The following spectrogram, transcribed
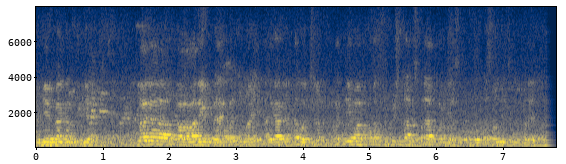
యూనియన్ బ్యాంక్ ఆఫ్ ఇండియా ఇట్లాగా ఒక ఆరు ఏడు బ్యాంకులు ఉన్నాయి. అది కాకుండా వచ్చిన ప్రతి వాళ్ళు కూడా ఫుడ్ స్టాల్స్ కూడా ఏర్పాటు చేస్తారు సంబంధించిన కూడా ఏర్పాటు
